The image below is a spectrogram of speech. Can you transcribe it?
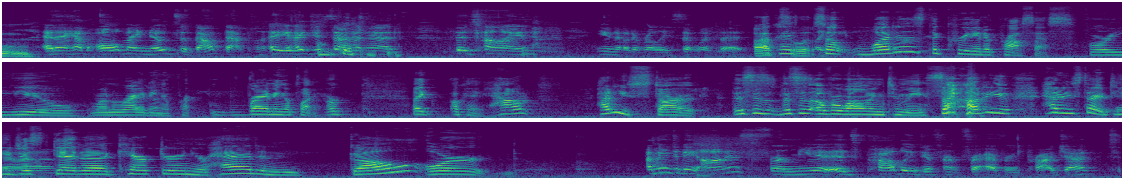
Mm. And I have all my notes about that play. I just haven't had the time, you know, to really sit with it. Okay, Absolutely. so what is the creative process for you when writing a pre- writing a play or like okay, how how do you start? This is this is overwhelming to me. So how do you how do you start? Do you just get a character in your head and go or I mean, to be honest, for me, it's probably different for every project.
